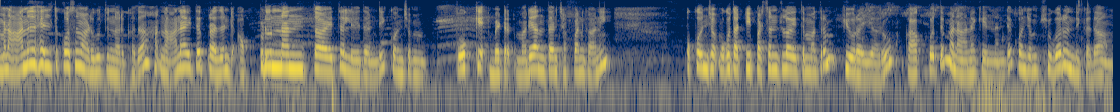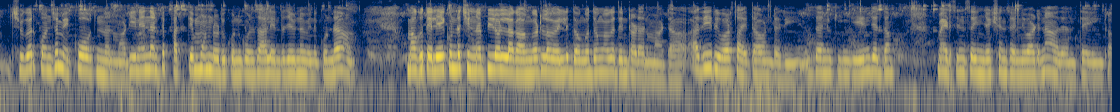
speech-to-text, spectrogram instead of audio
మా నాన్న హెల్త్ కోసం అడుగుతున్నారు కదా నాన్న అయితే ప్రజెంట్ అప్పుడున్నంత అయితే లేదండి కొంచెం ఓకే బెటర్ మరి అంత అని చెప్పను కానీ కొంచెం ఒక థర్టీ పర్సెంట్లో అయితే మాత్రం క్యూర్ అయ్యారు. కాకపోతే మా నాన్నకి ఏంటంటే కొంచెం షుగర్ ఉంది కదా షుగర్ కొంచెం ఎక్కువ అవుతుందన్నమాట. ఈయన ఏంటంటే పత్యం ఉండడు కొన్ని కొన్నిసార్లు ఎంత చెప్పినా వినకుండా. మాకు తెలియకుండా చిన్నపిల్లలాగా అంగట్లో వెళ్ళి దొంగ దొంగగా తింటాడనమాట అది రివర్స్ అవుతూ ఉంటుంది. దానికి ఇంకేం చేద్దాం? మెడిసిన్స్ ఇంజెక్షన్స్ ఎన్ని వాడినా అది అంతే ఇంకా.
